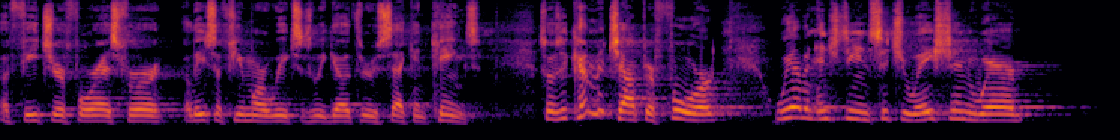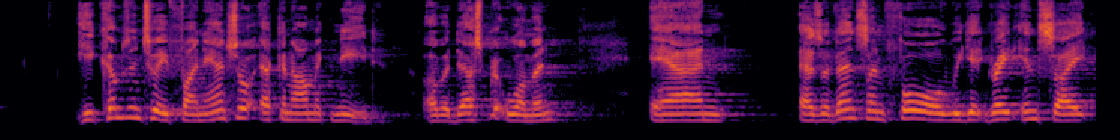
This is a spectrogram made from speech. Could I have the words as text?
a feature for us for at least a few more weeks as we go through Second Kings. So as we come to chapter 4, we have an interesting situation where he comes into a financial economic need of a desperate woman, and as events unfold, we get great insight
